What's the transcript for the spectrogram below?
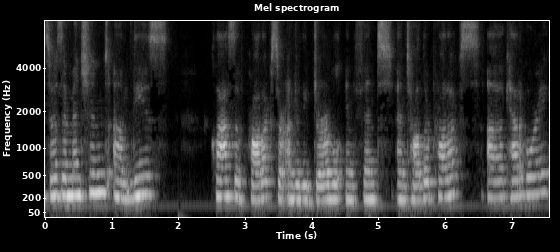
So as I mentioned, um, these class of products are under the durable infant and toddler products uh, category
